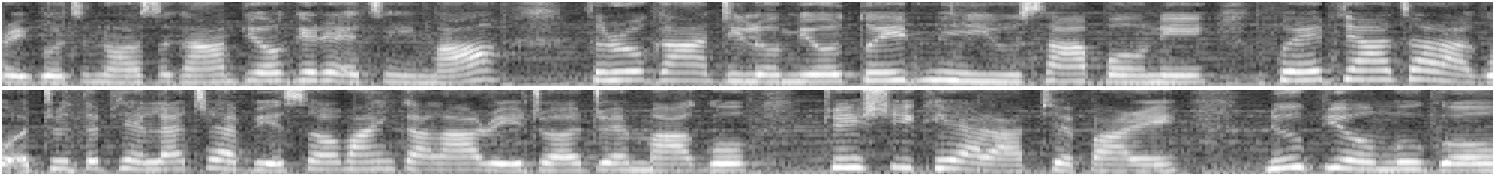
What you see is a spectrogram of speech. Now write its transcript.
တွေကိုကျွန်တော်စကားပြောခဲ့တဲ့အချိန်မှာသူတို့ကဒီလိုမျိုးသွေးမြင်ယူစပုံတွေကွဲပြားကြတာကိုအထူးသဖြင့်လက်ထပ်ပြီးအစောပိုင်းကာလတွေအတွက်အတွင်းမှာကိုတွေ့ရှိခဲ့ရတာဖြစ်ပါတယ်နုပြိုမှုကို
